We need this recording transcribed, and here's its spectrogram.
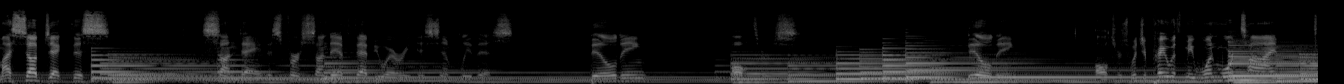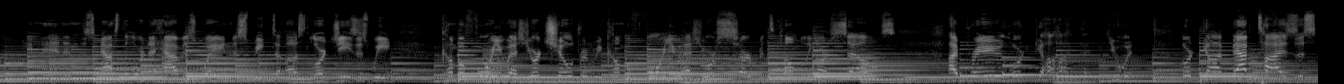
my subject this Sunday, this first Sunday of February, is simply this building altars. Building altars. Would you pray with me one more time? Amen. And just ask the Lord to have his way and to speak to us. Lord Jesus, we come before you as your children. We come before you as your servants, humbling ourselves. I pray, Lord God, that you would, Lord God, baptize us,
